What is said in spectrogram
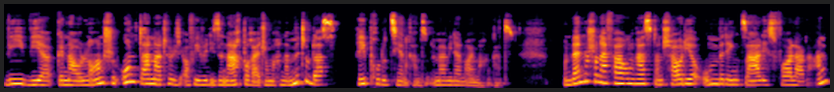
wie wir genau launchen und dann natürlich auch, wie wir diese Nachbereitung machen, damit du das reproduzieren kannst und immer wieder neu machen kannst. Und wenn du schon Erfahrung hast, dann schau dir unbedingt Salis Vorlage an.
